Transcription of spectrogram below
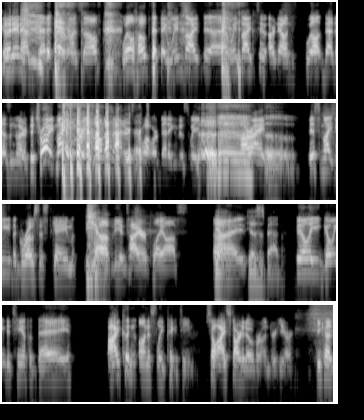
Couldn't have said it better myself. We'll hope that they win by uh, win by two or no. Well, that doesn't matter. Detroit minus three is all that matters for what we're betting this week. All right. Uh, This might be the grossest game yeah. of the entire playoffs. Yeah. Uh, yeah, this is bad. Philly going to Tampa Bay. I couldn't honestly pick a team, so I started over under here because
